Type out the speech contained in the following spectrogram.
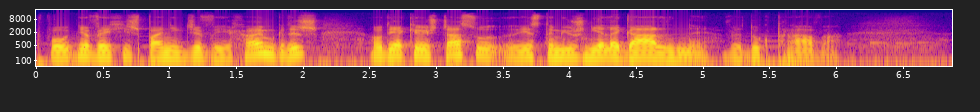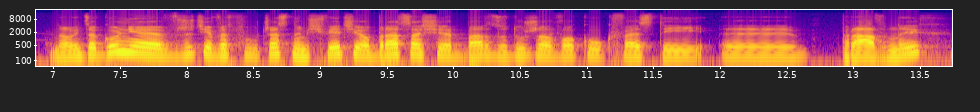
w południowej Hiszpanii, gdzie wyjechałem, gdyż od jakiegoś czasu jestem już nielegalny według prawa. No więc ogólnie w życie we współczesnym świecie obraca się bardzo dużo wokół kwestii y, prawnych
